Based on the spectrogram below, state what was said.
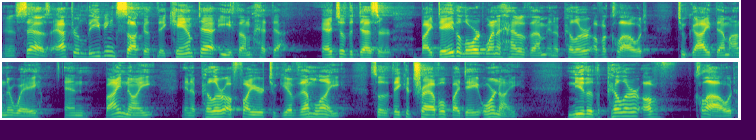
and it says, After leaving Succoth, they camped at Etham at the edge of the desert. By day, the Lord went ahead of them in a pillar of a cloud to guide them on their way, and by night, in a pillar of fire to give them light, so that they could travel by day or night. Neither the pillar of cloud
